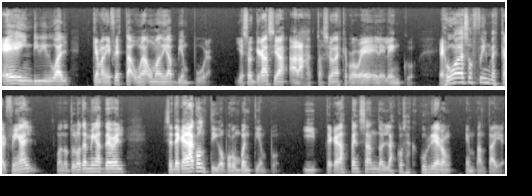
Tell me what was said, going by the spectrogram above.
e individual que manifiesta una humanidad bien pura. Y eso es gracias a las actuaciones que provee el elenco. Es uno de esos filmes que al final, cuando tú lo terminas de ver, se te queda contigo por un buen tiempo. Y te quedas pensando en las cosas que ocurrieron en pantalla.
